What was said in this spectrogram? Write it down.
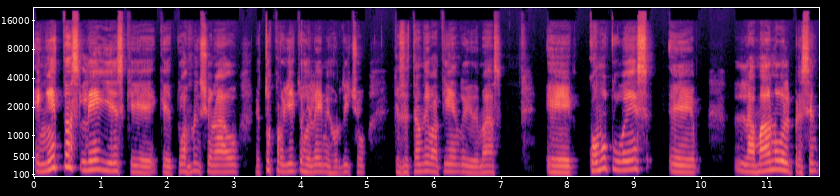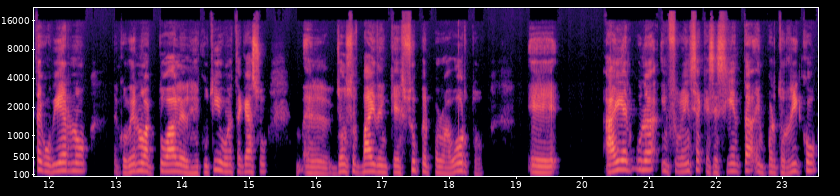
En estas leyes que, que tú has mencionado, estos proyectos de ley, mejor dicho, que se están debatiendo y demás, eh, ¿cómo tú ves eh, la mano del presente gobierno, el gobierno actual, el ejecutivo, en este caso, el Joseph Biden, que es súper por aborto? Eh, ¿Hay alguna influencia que se sienta en Puerto Rico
